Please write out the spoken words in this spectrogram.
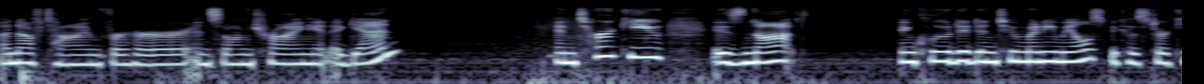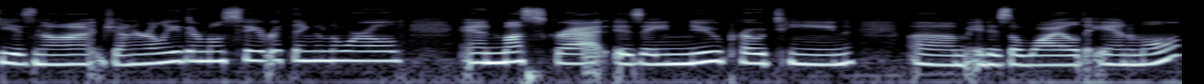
enough time for her, and so I'm trying it again. And turkey is not included in too many meals because turkey is not generally their most favorite thing in the world. And muskrat is a new protein, um, it is a wild animal.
